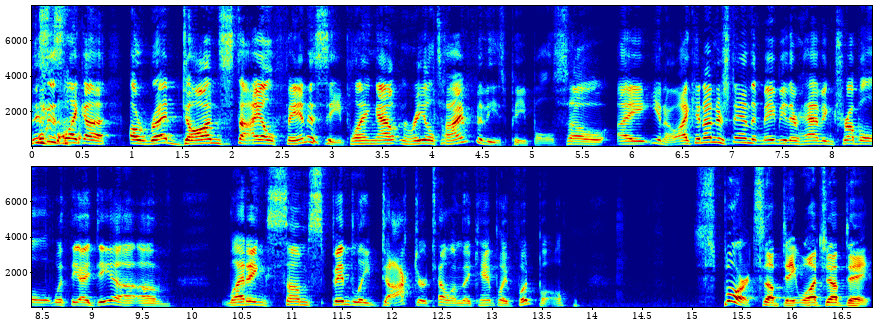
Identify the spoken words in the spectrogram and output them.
This is like a a Red Dawn style fantasy playing out in real time for these people. So I, you know, I can understand that maybe they're having trouble with the idea of letting some spindly doctor tell them they can't play football. Sports update, watch update.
